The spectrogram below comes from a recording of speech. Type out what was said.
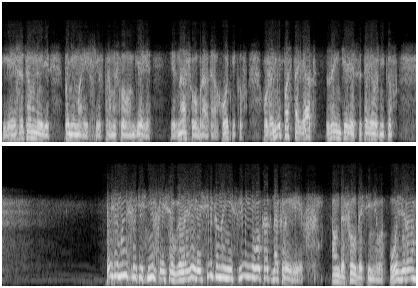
Есть же там люди, понимающие в промысловом деле – из нашего брата-охотников уже не постоят за интересы таежников. Эти мысли, теснившиеся в голове Лисицына, несли его как на крыльях. Он дошел до синего озера,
